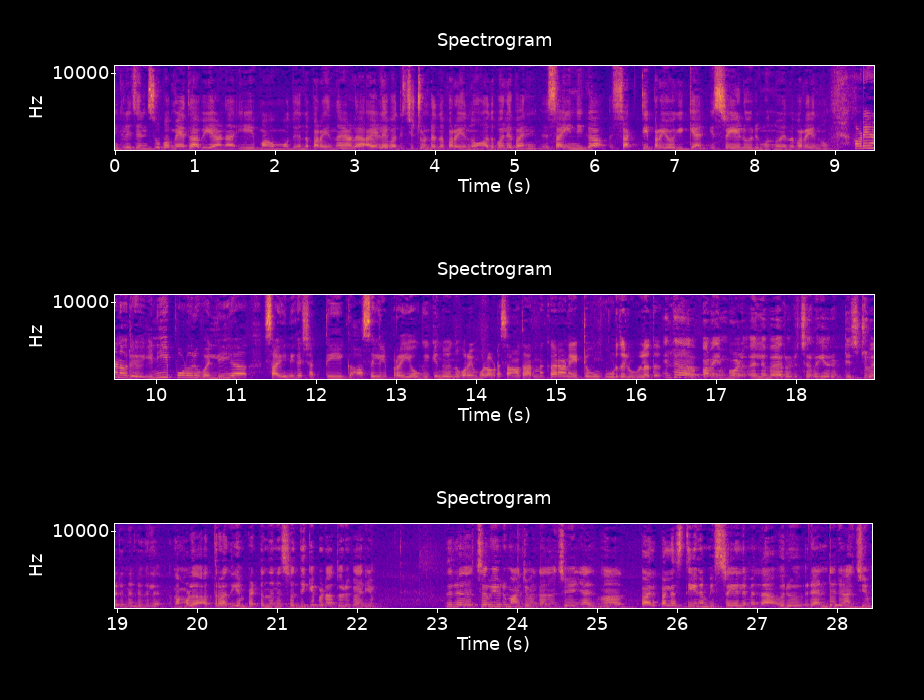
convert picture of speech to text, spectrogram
ഇന്റലിജൻസ് ഉപമേധാവിയാണ് ഈ മഹമ്മൂദ് എന്ന് പറയുന്നയാൾ അയാളെ വധിച്ചിട്ടുണ്ടെന്ന് പറയുന്നു. അതുപോലെ വൻ സൈനിക ശക്തി പ്രയോഗിക്കാൻ ഇസ്രയേൽ ഒരുങ്ങുന്നു എന്ന് പറയുന്നു. അവിടെയാണ് ഒരു ഇനിയിപ്പോൾ ഒരു വലിയ സൈനിക ശക്തി ഗാസയിൽ പ്രയോഗിക്കുന്നു എന്ന് പറയുമ്പോൾ അവിടെ സാധാരണക്കാരാണ് ഏറ്റവും കൂടുതൽ ഉള്ളത് ഇത് പറയുമ്പോൾ വേറൊരു ചെറിയൊരു ട്വിസ്റ്റ് വരുന്നുണ്ട് ഇതിൽ നമ്മൾ അത്ര അധികം പെട്ടെന്ന് തന്നെ ശ്രദ്ധിക്കപ്പെടാത്തൊരു കാര്യം. ഇതിൽ ചെറിയൊരു മാറ്റം എന്താണെന്ന് വെച്ച് കഴിഞ്ഞാൽ പലസ്തീനും ഇസ്രയേലും എന്ന ഒരു രണ്ട് രാജ്യം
